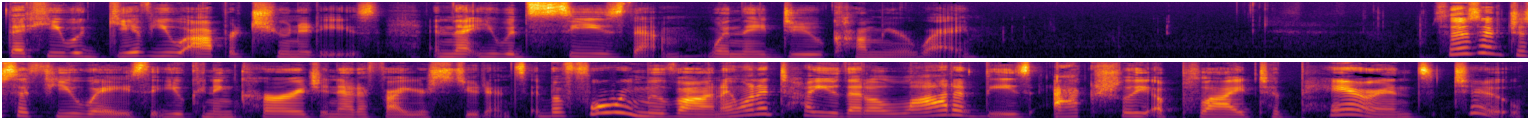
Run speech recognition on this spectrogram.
that He would give you opportunities, and that you would seize them when they do come your way? So, those are just a few ways that you can encourage and edify your students. And before we move on, I want to tell you that a lot of these actually apply to parents too.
